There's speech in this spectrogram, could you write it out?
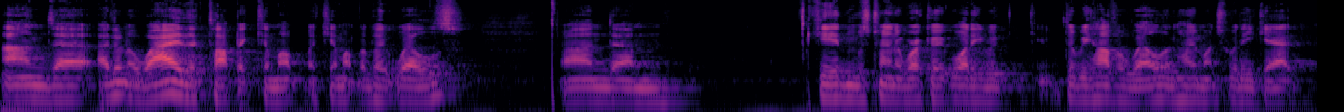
and uh, I don't know why the topic came up. It came up about wills, and um, Caden was trying to work out what he would. Do we have a will, and how much would he get?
